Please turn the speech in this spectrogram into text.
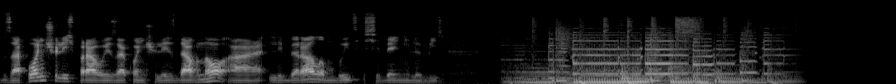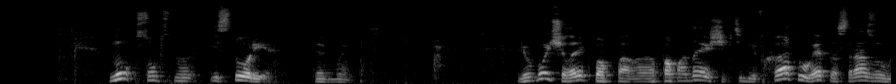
закончились, правые закончились давно, а либералам быть себя не любить. Ну, собственно, история как бы любой человек, попадающий к тебе в хату, это сразу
